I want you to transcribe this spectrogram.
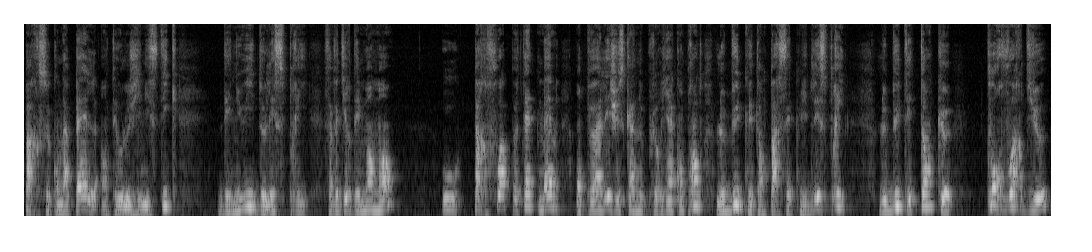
par ce qu'on appelle en théologie mystique des nuits de l'esprit. Ça veut dire des moments où parfois peut-être même on peut aller jusqu'à ne plus rien comprendre, le but n'étant pas cette nuit de l'esprit, le but étant que pour voir Dieu,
